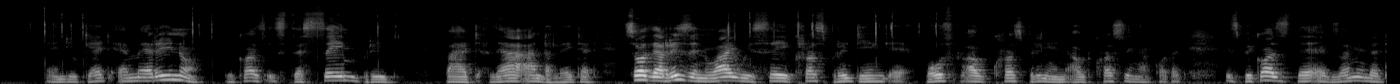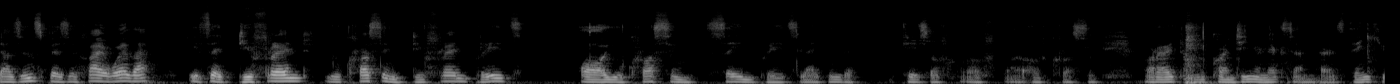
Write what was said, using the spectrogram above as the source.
And you get a merino because it's the same breed, but they are unrelated. So the reason why we say crossbreeding, eh, both out crossbreeding and outcrossing are correct, is because the examiner doesn't specify whether it's a different, you're crossing different breeds or you're crossing same breeds like in the case of, of uh, outcrossing. All right we'll continue next time guys. Thank you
